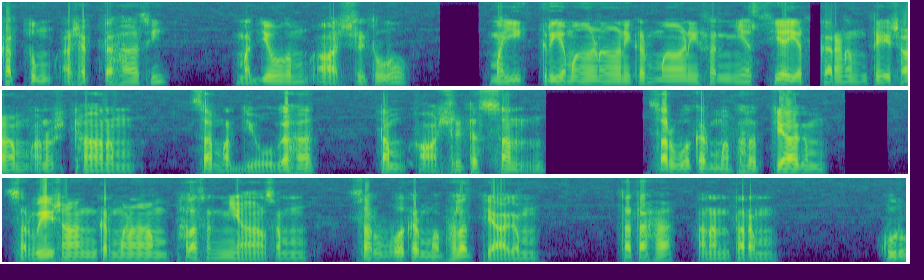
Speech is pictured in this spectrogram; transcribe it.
कर्तुम् अशक्तः असि मद्योगम् आश्रितो मयि क्रियमाणानि कर्माणि सन्न्यस्य यत्करणम् तेषाम् अनुष्ठानम् स मद्योगः तम् आश्रितः सन् सर्वकर्मफलत्यागम् सर्वेषाम् कर्मणाम् फलसन्न्यासम् सर्वकर्मफलत्यागम् ततः अनन्तरम् कुरु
